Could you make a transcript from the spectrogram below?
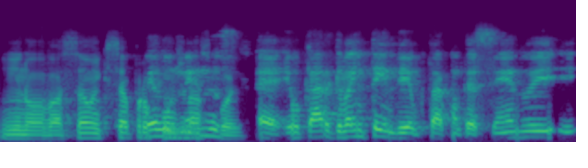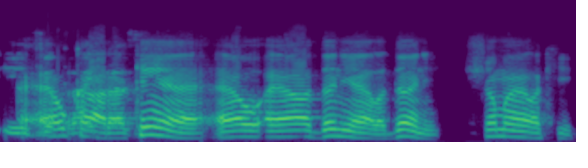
em inovação e que se aprofunde menos, nas coisas. É, o cara que vai entender o que está acontecendo e. e é, é o cara. Quem é? É, o, é, a Daniela. Dani, chama ela aqui.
